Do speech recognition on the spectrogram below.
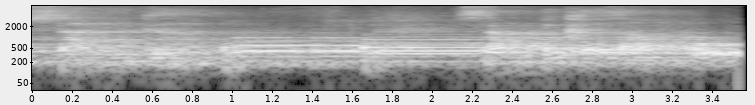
studying good. It's not because I'm old.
